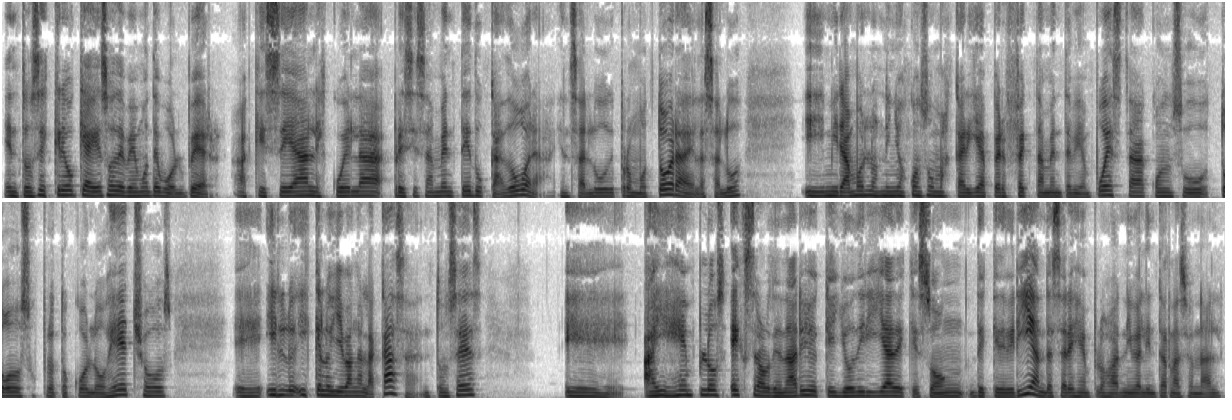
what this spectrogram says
Entonces creo que a eso debemos de volver, a que sea la escuela precisamente educadora en salud, promotora de la salud, y miramos los niños con su mascarilla perfectamente bien puesta, con su, todos sus protocolos hechos, eh, y, y, que lo llevan a la casa. Entonces, eh, hay ejemplos extraordinarios que yo diría de que son, de que deberían de ser ejemplos a nivel internacional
